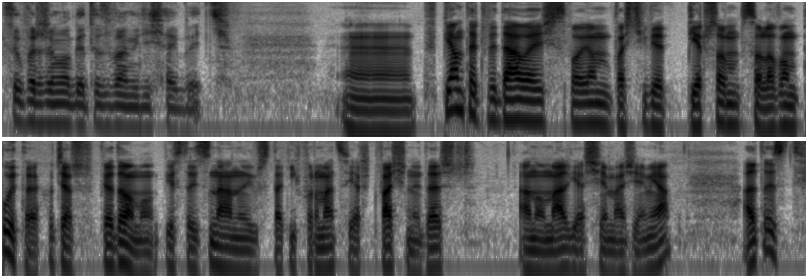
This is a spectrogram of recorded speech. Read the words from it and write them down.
Super, że mogę tu z wami dzisiaj być. E, W piątek wydałeś swoją właściwie pierwszą solową płytę, chociaż wiadomo, jesteś znany już z takich formacji jak Kwaśny Deszcz, Anomalia, Siema Ziemia, ale to jest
